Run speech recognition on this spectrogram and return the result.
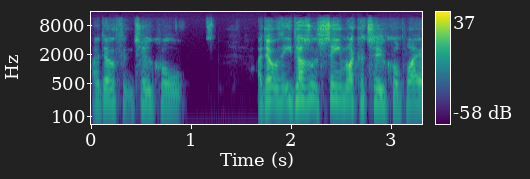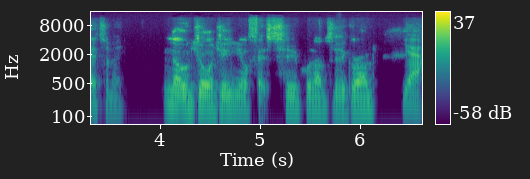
I don't think Tuchel. I don't. think He doesn't seem like a Tuchel player to me. No, Jorginho fits too good onto the ground. Yeah,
